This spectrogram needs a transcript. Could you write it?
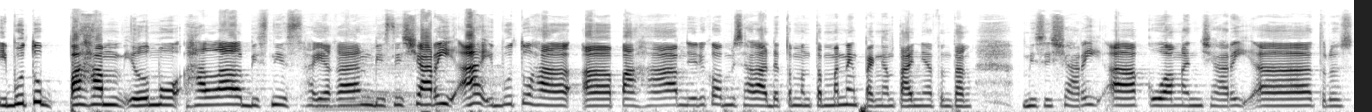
ibu tuh paham ilmu halal bisnis ya kan, bisnis syariah ibu tuh ha- eh, paham. Jadi kalau misalnya ada teman-teman yang pengen tanya tentang bisnis syariah, keuangan syariah, terus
